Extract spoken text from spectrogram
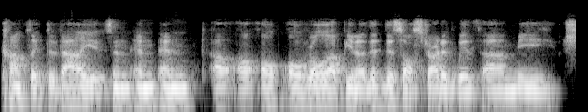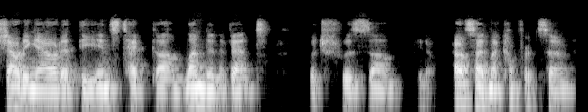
conflict of values, and and and I'll I'll, I'll roll up. You know, th- this all started with um, me shouting out at the InsTech um, London event, which was um, you know outside my comfort zone.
